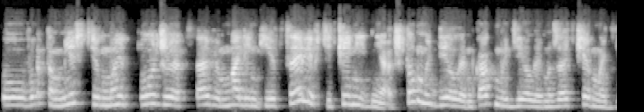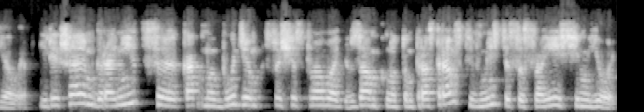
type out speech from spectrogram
то в этом месте мы тоже ставим маленькие цели в течение дня. Что мы делаем, как мы делаем и зачем мы делаем. И решаем границы, как мы будем существовать в замкнутом пространстве вместе со своей семьей.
